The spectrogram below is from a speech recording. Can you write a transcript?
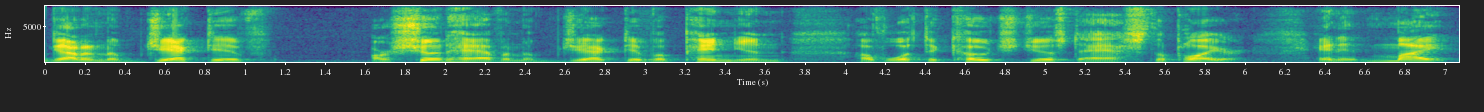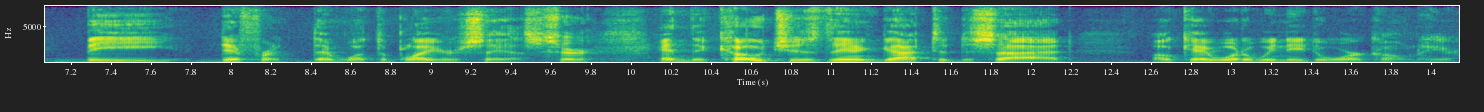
got an objective, or should have an objective opinion of what the coach just asked the player, and it might be different than what the player says. Sure. And the coach has then got to decide, okay, what do we need to work on here?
